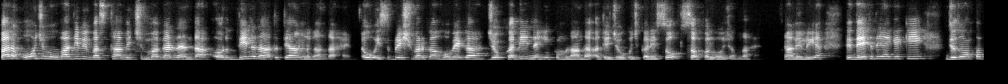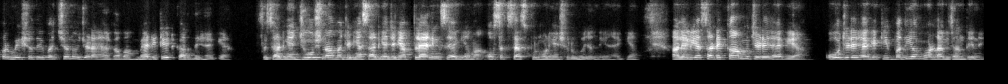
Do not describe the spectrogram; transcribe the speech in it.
ਪਰ ਉਹ ਯਹੋਵਾ ਦੀ ਵਿਵਸਥਾ ਵਿੱਚ ਮਗਰ ਰਹਿੰਦਾ ਔਰ ਦਿਨ ਰਾਤ ਧਿਆਨ ਲਗਾਉਂਦਾ ਹੈ। ਉਹ ਇਸ ਬ੍ਰਿਸ਼ ਵਰਗਾ ਹੋਵੇਗਾ ਜੋ ਕਦੀ ਨਹੀਂ ਕੁਮਲਾਉਂਦਾ ਅਤੇ ਜੋ ਕੁਝ ਕਰੇ ਸੋ ਸਫਲ ਹੋ ਜਾਂਦਾ ਹੈ। ਹਾਲੇਲੂਇਆ ਤੇ ਦੇਖਦੇ ਹੈਗੇ ਕਿ ਜਦੋਂ ਆਪਾਂ ਪਰਮੇਸ਼ਰ ਦੇ ਵਚਨ ਨੂੰ ਜਿਹੜਾ ਹੈਗਾ ਵਾ ਮੈਡੀਟੇਟ ਕਰਦੇ ਹੈਗੇ ਆ ਤੇ ਸਾਡੀਆਂ ਜੋਸ਼ਨਾਵਾਂ ਜਿਹੜੀਆਂ, ਸਾਡੀਆਂ ਜਿਹੜੀਆਂ ਪਲੈਨਿੰਗਸ ਹੈਗੀਆਂ ਵਾ, ਉਹ ਸਕਸੈਸਫੁਲ ਹੋਣੀਆਂ ਸ਼ੁਰੂ ਹੋ ਜਾਂਦੀਆਂ ਹੈਗੀਆਂ। ਹਾਲੇਲੂਇਆ, ਸਾਡੇ ਕੰਮ ਜਿਹੜੇ ਹੈਗੇ ਆ, ਉਹ ਜਿਹੜੇ ਹੈਗੇ ਕਿ ਵਧੀਆ ਹੋਣ ਲੱਗ ਜਾਂਦੇ ਨੇ।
